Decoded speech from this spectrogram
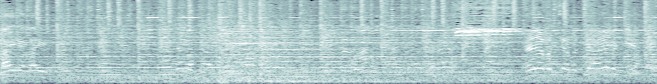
लाइए लाइए बच्चे बच्चे आए बच्चे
